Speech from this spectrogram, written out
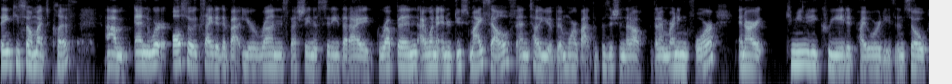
Thank you so much, Cliff. Um, and we're also excited about your run, especially in a city that I grew up in. I want to introduce myself and tell you a bit more about the position that, i that I'm running for in our community created priorities. And so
